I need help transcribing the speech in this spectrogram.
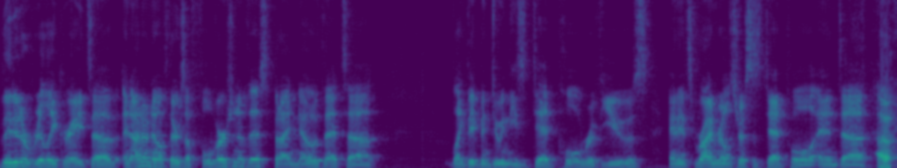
they did a really great uh and i don't know if there's a full version of this but i know that uh like they've been doing these deadpool reviews and it's ryan reynolds dressed as deadpool and uh oh,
